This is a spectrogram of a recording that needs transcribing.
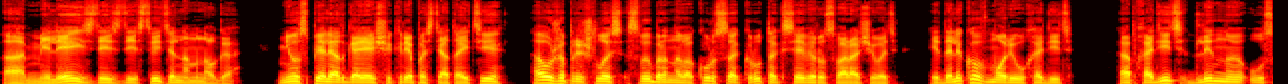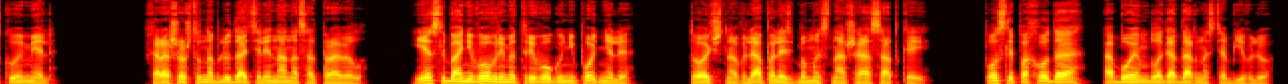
А милей здесь действительно много. Не успели от горящей крепости отойти, а уже пришлось с выбранного курса круто к северу сворачивать и далеко в море уходить, обходить длинную узкую мель. Хорошо, что наблюдатели на нас отправил. Если бы они вовремя тревогу не подняли, Точно, вляпались бы мы с нашей осадкой. После похода обоим благодарность объявлю.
